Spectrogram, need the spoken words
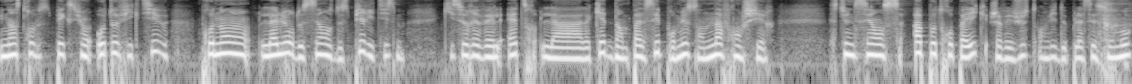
une introspection autofictive prenant l'allure de séances de spiritisme qui se révèle être la, quête d'un passé pour mieux s'en affranchir. C'est une séance apotropaïque, j'avais juste envie de placer ce mot,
